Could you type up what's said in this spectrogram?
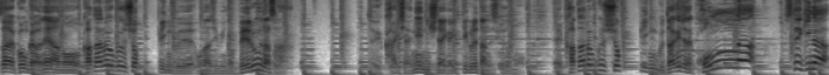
さあ今回はねあのカタログショッピングでおなじみのベルーナさんという会社にね西大が行ってくれたんですけどもカタログショッピングだけじゃなくこんな素敵な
